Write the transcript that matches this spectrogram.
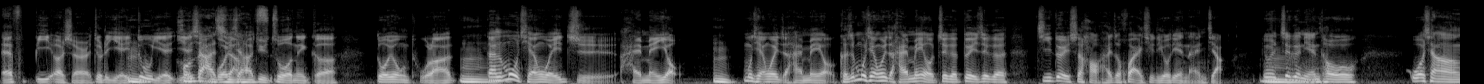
FB 二十二，就是也一度也也想过让他去做那个。多用途啦，嗯，但是目前为止还没有，嗯，目前为止还没有。可是目前为止还没有这个对这个机队是好还是坏，其实有点难讲。因为这个年头，我想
